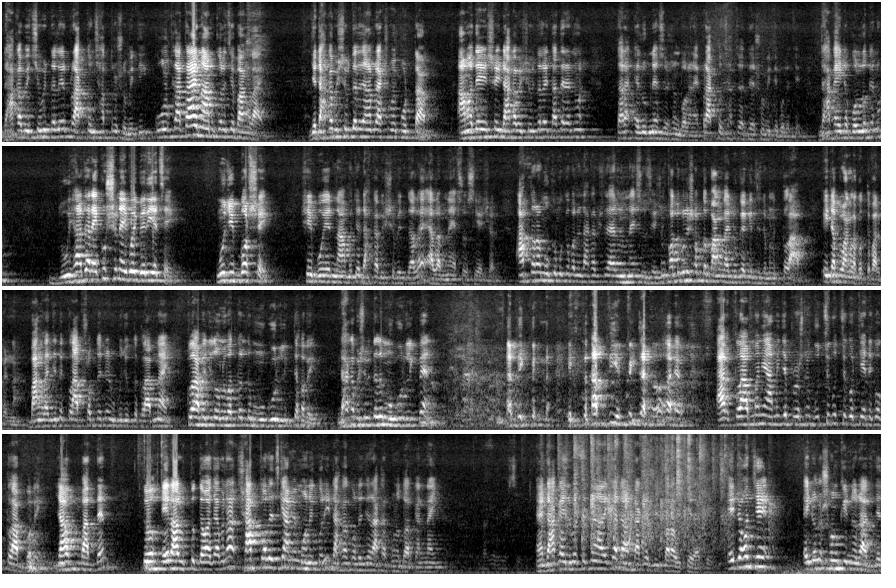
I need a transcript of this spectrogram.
ঢাকা বিশ্ববিদ্যালয়ের প্রাক্তন ছাত্র সমিতি কলকাতায় নাম করেছে বাংলায়। যে ঢাকা বিশ্ববিদ্যালয়ে আমরা একসময় পড়তাম, আমাদের সেই ঢাকা বিশ্ববিদ্যালয়ে তাদের তারা অ্যালুমনি অ্যাসোসিয়েশন বলে নাই, প্রাক্তন ছাত্রছাত্রীদের সমিতি বলেছে। ঢাকা এটা করল কেন? দুই হাজার একুশ সনে এই বই বেরিয়েছে, মুজিব বর্ষে। সেই বইয়ের নাম হচ্ছে ঢাকা বিশ্ববিদ্যালয় অ্যালামনাই অ্যাসোসিয়েশন আপনারা মুখে মুখে বলেন ঢাকা বিশ্ববিদ্যালয় অ্যালামনাই অ্যাসোসিয়েশন কতগুলি শব্দ বাংলায় ঢুকে গেছে যেমন ক্লাব এটা বাংলা করতে পারবেন না। বাংলায় যেটা ক্লাব শব্দটার উপযুক্ত ক্লাব নাই ক্লাবে যদি অনুবাদ করেন তো মুগুর লিখতে হবে। ঢাকা বিশ্ববিদ্যালয়ে মুগুর লিখবেন? লিখবেন না। এই ক্লাব দিয়ে পিটানো হয়। আর ক্লাব মানে আমি যে প্রশ্ন গুচ্ছ গুচ্ছ করছি এটাকেও ক্লাব বলে। যা বাদ দেন। তো এর আর উত্তর দেওয়া যাবে না। সাত কলেজকে আমি মনে করি ঢাকা কলেজে রাখার কোনো দরকার নাই। হ্যাঁ ঢাকা ইউনিভার্সিটি না রেখে ঢাকা করা উচিত আছে এটা হচ্ছে এটা হলো সংকীর্ণ রাজনীতি।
